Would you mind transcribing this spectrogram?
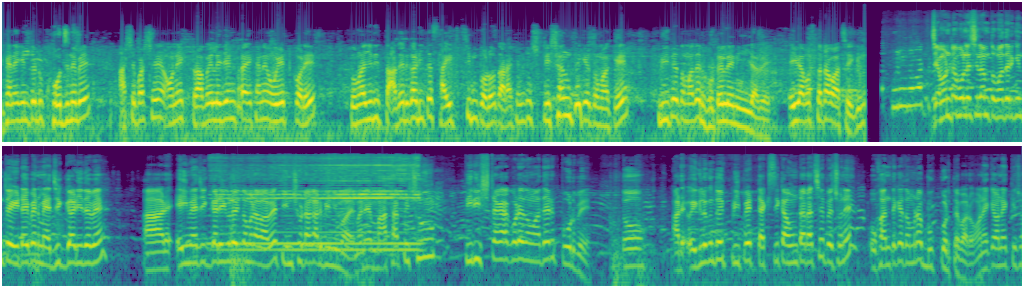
এখানে কিন্তু একটু খোঁজ নেবে। আশেপাশে অনেক ট্রাভেল এজেন্টরা এখানে ওয়েট করে। তোমরা যদি তাদের গাড়িতে সাইট সিন করো, তারা কিন্তু স্টেশন থেকে তোমাকে ফ্রিতে তোমাদের হোটেলে নিয়ে যাবে। এই ব্যবস্থাটাও আছে। কিন্তু যেমনটা বলেছিলাম, তোমাদের কিন্তু এই টাইপের ম্যাজিক গাড়ি দেবে। আর এই ম্যাজিক গাড়িগুলোই তোমরা পাবে তিনশো টাকার বিনিময়ে। মানে মাথা পিছু তিরিশ টাকা করে তোমাদের পড়বে। তো আর ওইগুলো কিন্তু ওই প্রিপেড ট্যাক্সি কাউন্টার আছে পেছনে ওখান থেকে তোমরা বুক করতে পারো। অনেকে অনেক কিছু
